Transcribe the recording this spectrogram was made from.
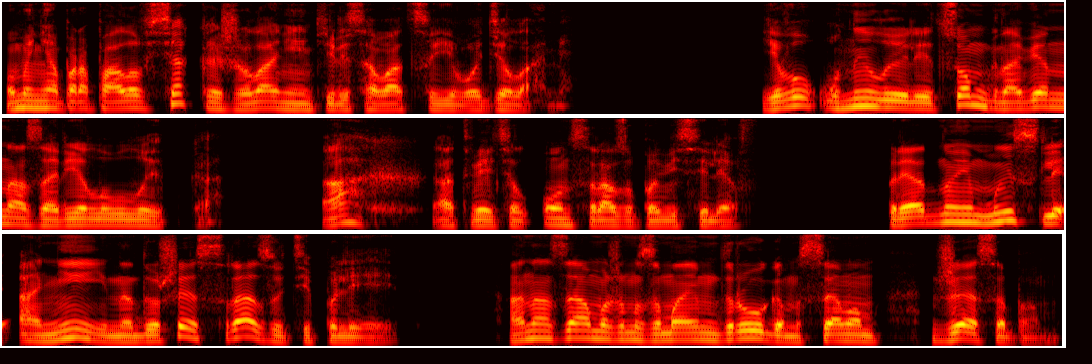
У меня пропало всякое желание интересоваться его делами. Его унылое лицо мгновенно озарила улыбка. «Ах», — ответил он, сразу повеселев. «При одной мысли о ней на душе сразу теплеет. Она замужем за моим другом Сэмом Джессопом.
